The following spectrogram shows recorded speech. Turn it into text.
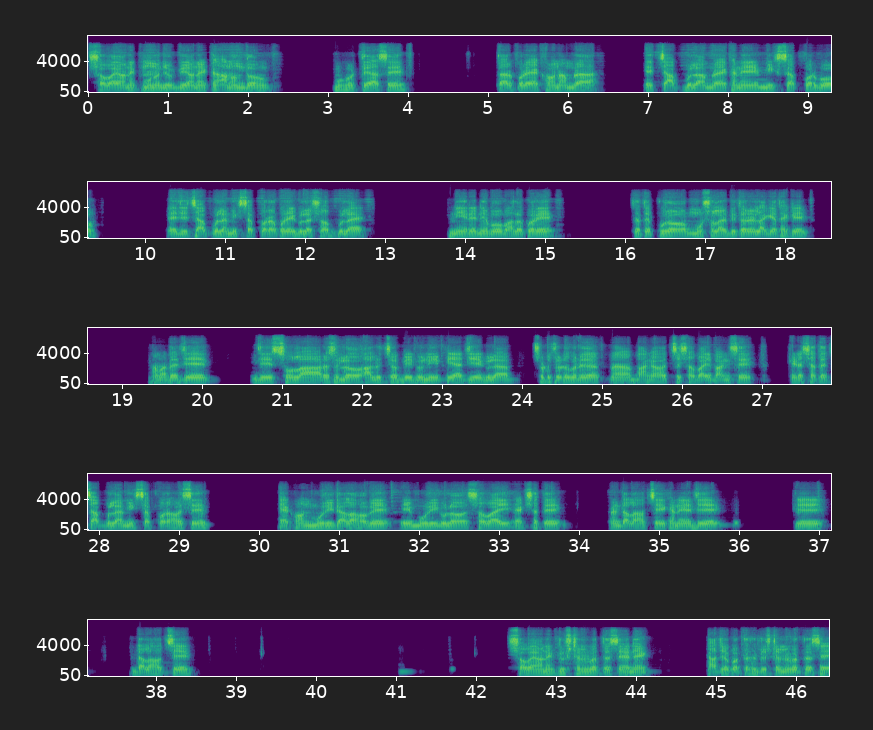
সবাই অনেক মনোযোগ দিয়ে অনেক আনন্দ মুহূর্তে আছে। তারপরে এখন আমরা এই চাপগুলো আমরা এখানে মিক্স আপ করব। এই যে চাপগুলা মিক্স আপ করার পরে এগুলা সবগুলা নেড়ে নেব ভালো করে, যাতে পুরো মশলার ভিতরে লাগিয়ে থাকে। আমাদের যে যে ছোলা আর ছিল আলু চপ, বেগুনি, পেঁয়াজি, এগুলা ছোট ছোট করে ভাঙা হচ্ছে, সবাই ভাঙছে। এটার সাথে চাপগুলা মিক্স আপ করা হয়েছে। এখন মুড়ি ডালা হবে। এই মুড়িগুলো সবাই একসাথে ডালা হচ্ছে, এখানে যে যে ডালা হচ্ছে। সবাই অনেক দুষ্টামি করতেছে, অনেক কাজও করতেছে, দুষ্টামি করতেছে।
